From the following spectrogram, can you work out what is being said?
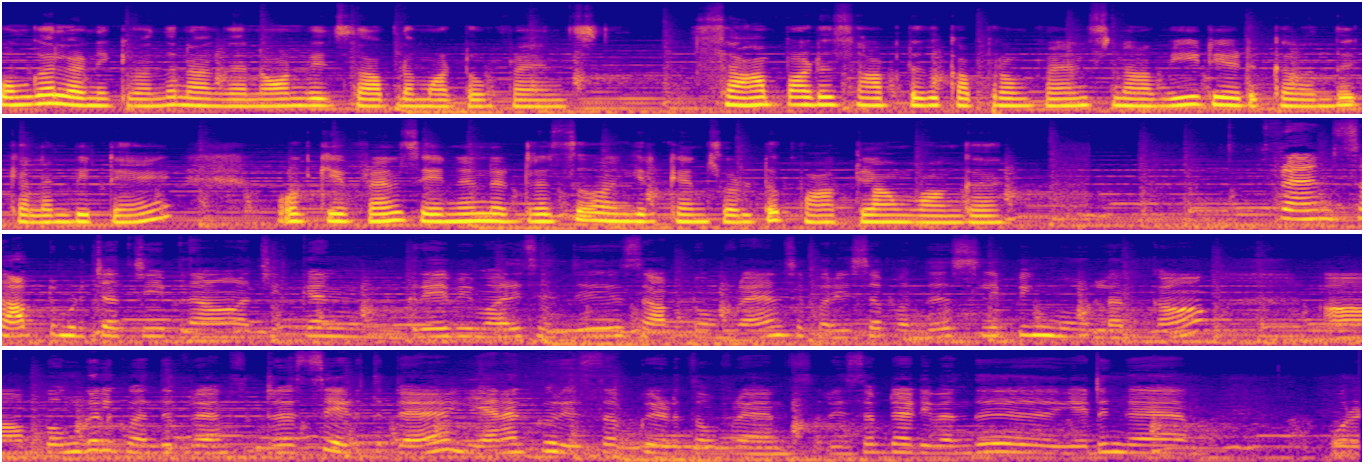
பொங்கல் அன்னைக்கு வந்து நாங்கள் நான்வெஜ் சாப்பிட மாட்டோம் ஃப்ரெண்ட்ஸ் சாப்பாடு சாப்பிட்டதுக்கப்புறம் ஃப்ரெண்ட்ஸ் நான் வீடியோ எடுக்க வந்து கிளம்பிட்டேன். ஓகே ஃப்ரெண்ட்ஸ் என்னென்ன ட்ரெஸ்ஸு வாங்கியிருக்கேன்னு சொல்லிட்டு பார்க்கலாம் வாங்க. ஃப்ரெண்ட்ஸ் சாப்பிட்டு முடிச்சாச்சு. இப்போ தான் சிக்கன் கிரேவி மாதிரி செஞ்சு சாப்பிட்டோம் ஃப்ரெண்ட்ஸ் இப்போ ரிஷப் வந்து ஸ்லிப்பிங் மோடில் இருக்கான். பொங்கலுக்கு வந்து ஃப்ரெண்ட்ஸ் ட்ரெஸ் எடுத்துட்டேன். எனக்கும் ரிஷப்க்கு எடுத்தோம் ஃப்ரெண்ட்ஸ் ரிஷப் டேடி வந்து எடுங்க. ஒரு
